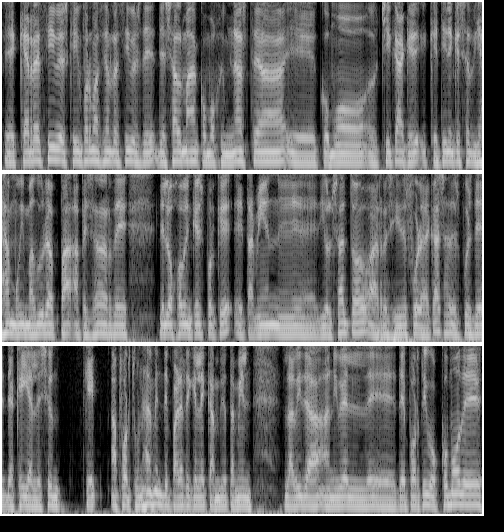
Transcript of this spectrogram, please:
eh, ¿Qué, recibes, qué información recibes de, Salma como gimnasta, eh, como chica que, tiene que ser ya muy madura a pesar de, lo joven que es? Porque eh, también dio el salto a residir fuera de casa después de, aquella lesión que afortunadamente parece que le cambió también la vida a nivel deportivo. ¿Cómo de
